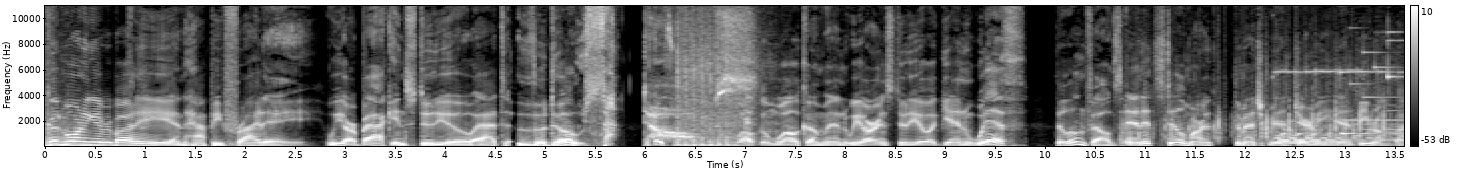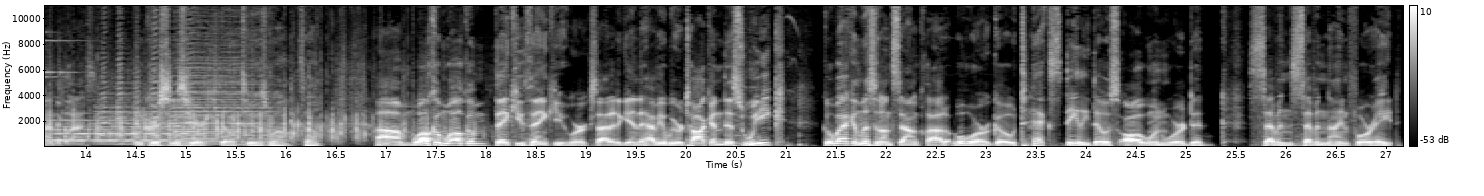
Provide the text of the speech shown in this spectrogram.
Good morning, everybody, and happy Friday. We are back in studio at The Dose. Dose. Welcome, welcome. And we are in studio again with the Lillenfelds. And it's still Mark, the Magic Man, Jeremy, and B Ron behind the glass. And Kristen is here still, too, as well. So, um, welcome, welcome. Thank you, thank you. We're excited again to have you. We were talking this week. Go back and listen on SoundCloud or go text Daily Dose, all one word, to 77948.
